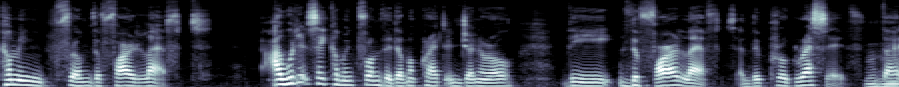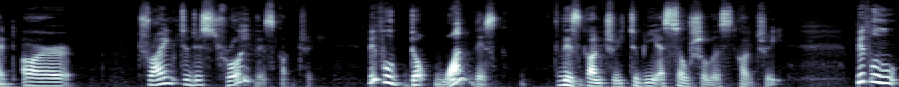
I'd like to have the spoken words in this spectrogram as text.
coming from the far left. I wouldn't say coming from the Democrat in general, the the far left and the progressive mm-hmm. that are trying to destroy this country. people don't want this, this country to be a socialist country. People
